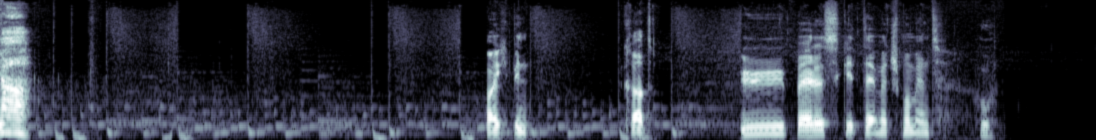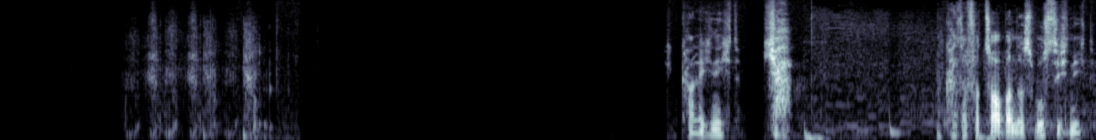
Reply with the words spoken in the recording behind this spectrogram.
Ja! Oh, ich bin gerade übelst gedamaged. Moment. Huh. Kann ich nicht? Ja! Man kann da verzaubern, das wusste ich nicht.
